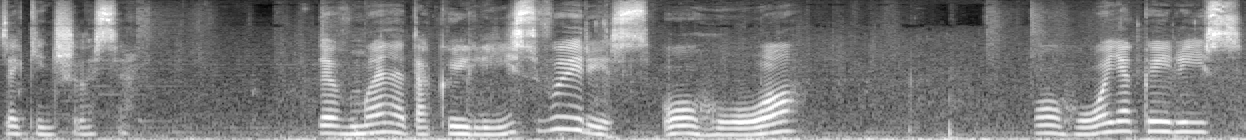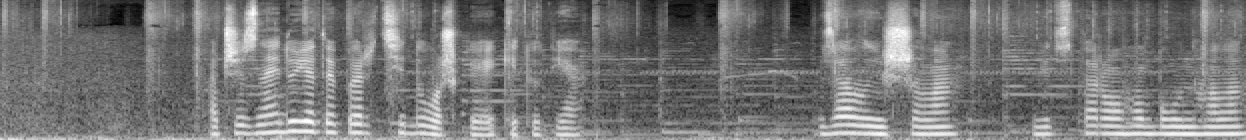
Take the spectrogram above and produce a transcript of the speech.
Закінчилося. Де в мене такий ліс виріс. Ого. Ого, який ліс. А чи знайду я тепер ці дошки, які тут я залишила від старого бунгала?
